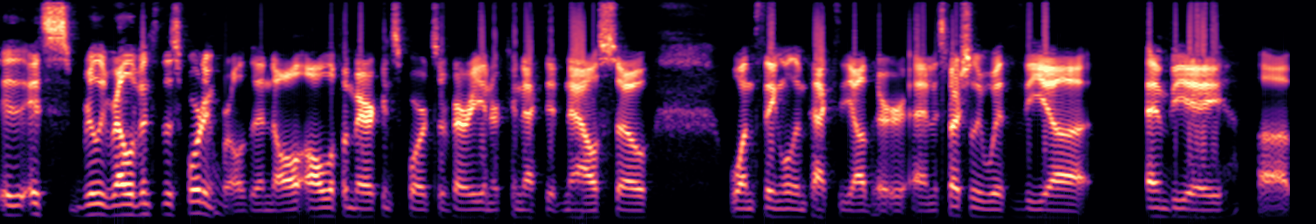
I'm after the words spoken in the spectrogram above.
it- it's really relevant to the sporting world, and all, all of American sports are very interconnected now. So, one thing will impact the other, and especially with the uh, NBA uh,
